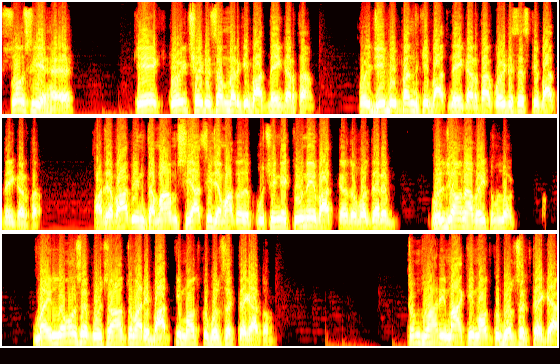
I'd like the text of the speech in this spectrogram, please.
सोच ये है कि कोई 6 दिसंबर की बात नहीं करता, कोई जीबी पंथ की बात नहीं करता, कोई डिसेस की बात नहीं करता। और जब आप इन तमाम सियासी जमातों से पूछेंगे, क्यों नहीं बात कर तो बोलते अरे, भूल जाओ ना भाई तुम लोग। मैं इन लोगों से पूछ रहा हूँ, तुम्हारी बाप की मौत को भूल सकते क्या तुम? तुम तुम्हारी माँ की मौत को भूल सकते क्या?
